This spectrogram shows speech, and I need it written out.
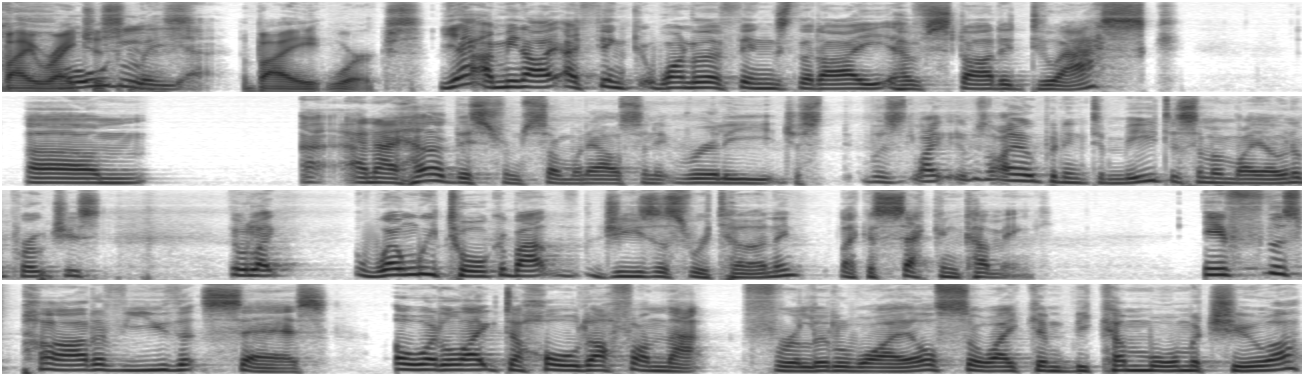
by righteousness yeah. by works Yeah, I mean, I, I think one of the things that I have started to ask, um, and I heard this from someone else, and it really just was like it was eye opening to me to some of my own approaches. They were like, when we talk about Jesus returning, like a second coming, if there's part of you that says, "Oh, I'd like to hold off on that for a little while so I can become more mature,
